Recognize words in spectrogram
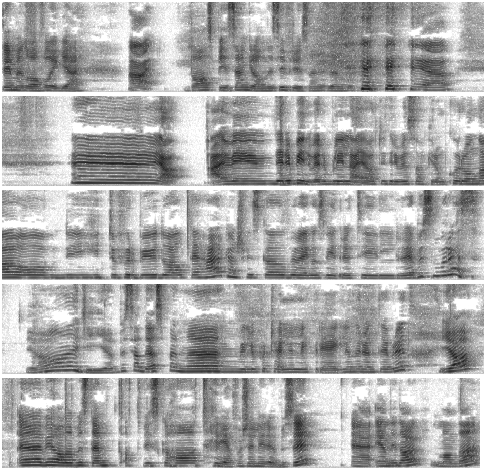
Det mener i hvert fall ikke jeg. Nei. Da spiser jeg en Grandis i fryseren istedenfor. ja. Eh, ja. Nei, vi, dere begynner vel å bli lei av at vi driver og snakker om korona og hytteforbud og alt det her. Kanskje vi skal bevege oss videre til rebusen vår? Ja, rebus, ja, det er spennende. Mm, vil du fortelle litt reglene rundt det, Britt? Ja, eh, vi har da bestemt at vi skal ha tre forskjellige rebuser. Eh, En i dag, mandag,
